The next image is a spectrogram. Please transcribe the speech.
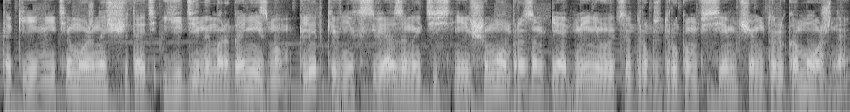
Такие нити можно считать единым организмом. Клетки в них связаны теснейшим образом и обмениваются друг с другом всем, чем только можно.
